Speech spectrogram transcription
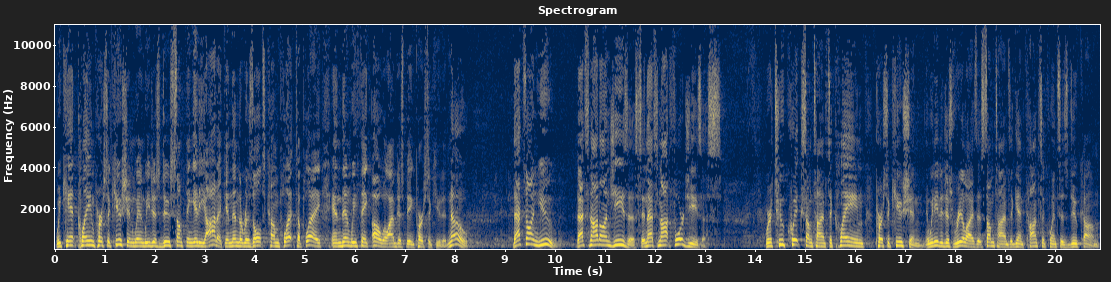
We can't claim persecution when we just do something idiotic and then the results come to play and then we think, oh, well, I'm just being persecuted. No, that's on you. That's not on Jesus and that's not for Jesus. We're too quick sometimes to claim persecution. And we need to just realize that sometimes, again, consequences do come.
